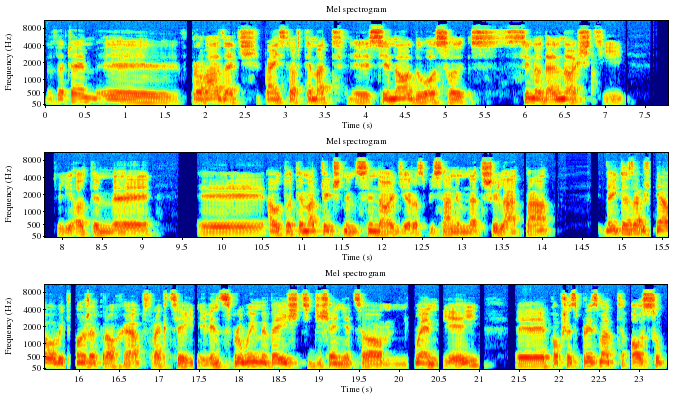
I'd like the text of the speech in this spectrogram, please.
Zacząłem y, wprowadzać Państwa w temat y, synodu, o synodalności, czyli o tym y, autotematycznym synodzie rozpisanym na trzy lata. No i to zabrzmiało być może trochę abstrakcyjnie, więc spróbujmy wejść dzisiaj nieco głębiej poprzez pryzmat osób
